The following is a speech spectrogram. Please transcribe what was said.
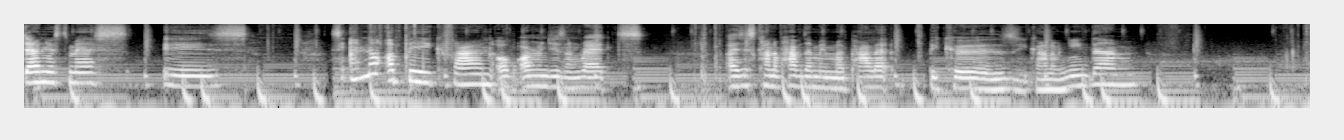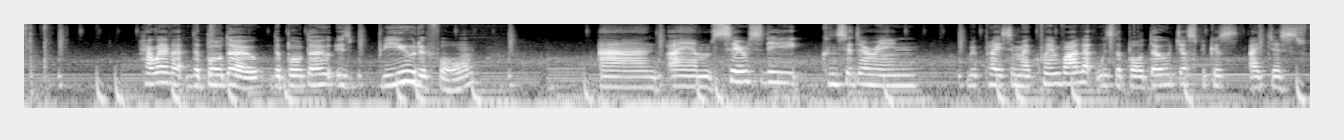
Daniel Smith is see I'm not a big fan of oranges and reds. I just kind of have them in my palette because you kind of need them. However the Bordeaux the Bordeaux is beautiful and I am seriously considering replacing my Queen Violet with the Bordeaux just because I just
